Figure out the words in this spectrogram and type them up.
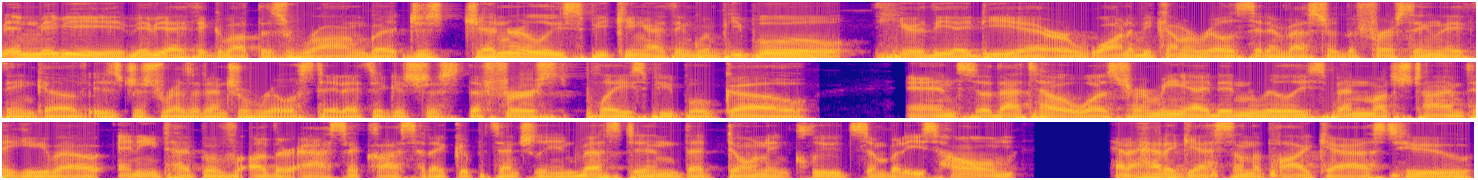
and maybe maybe I think about this wrong, but just generally speaking, I think when people hear the idea or want to become a real estate investor, the first thing they think of is just residential real estate. I think it's just the first place people go. And so that's how it was for me. I didn't really spend much time thinking about any type of other asset class that I could potentially invest in that don't include somebody's home. And I had a guest on the podcast who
